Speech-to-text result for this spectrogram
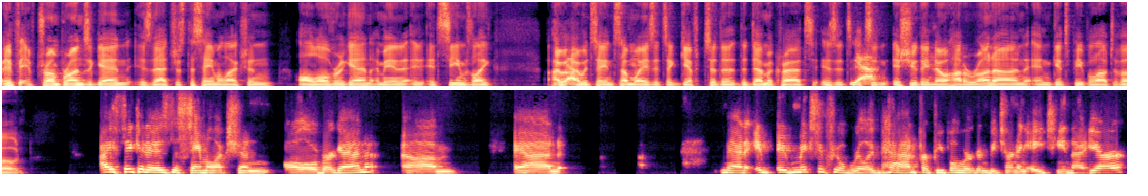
If, if Trump runs again, is that just the same election all over again? I mean, it, it seems like I, yeah. I, would say in some ways it's a gift to the, the Democrats. Is it's yeah. it's an issue they know how to run on and gets people out to vote. I think it is the same election all over again. Um, and man, it, it makes me feel really bad for people who are going to be turning 18 that year.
